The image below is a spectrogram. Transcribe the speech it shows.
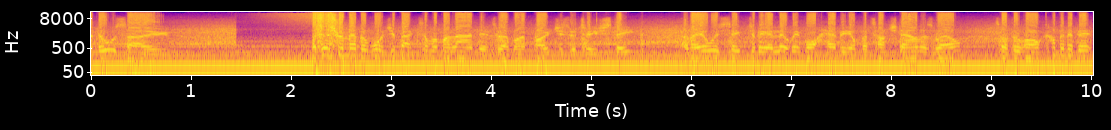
and also, I just remember watching back some of my landings where my approaches were too steep, and they always seemed to be a little bit more heavy on the touchdown as well. So I thought, oh, I'll come in a bit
